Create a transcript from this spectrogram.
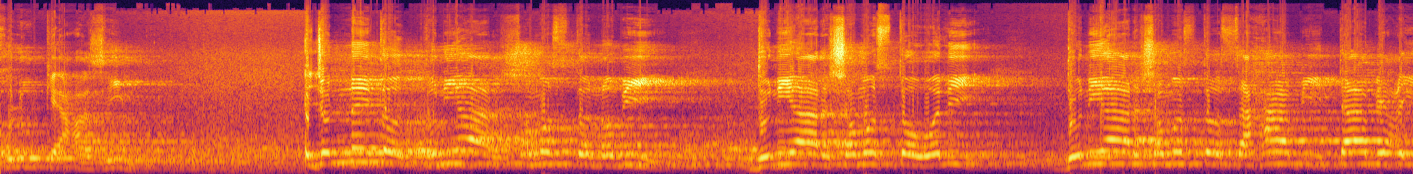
হুলুকে আজিম এজন্যই তো দুনিয়ার সমস্ত নবী, দুনিয়ার সমস্ত ওলি, দুনিয়ার সমস্ত সাহাবি, তাবেঈ,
